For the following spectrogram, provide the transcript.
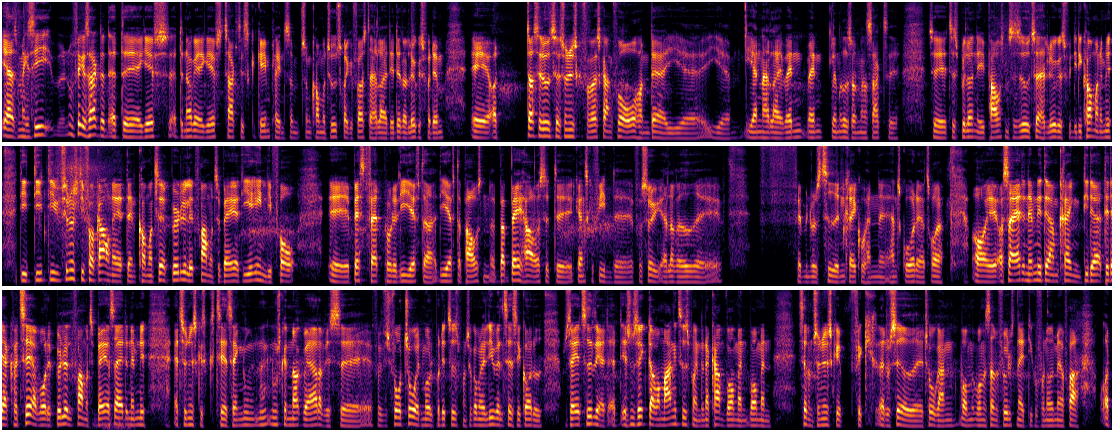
Ja, altså man kan sige, nu fik jeg sagt, at, at, øh, AGF's, at det nok er AGF's taktiske gameplan, som, som kommer til udtryk i første halvleg. Det er det, der lykkes for dem. Øh, og der ser det ud til, at Sønderjyske for første gang får overhånden der i, øh, i, øh, i anden halvleg. Hvad end, hvad end Glenn som man har sagt til, til, til spillerne i pausen, så ser det ud til at have lykkes, fordi de kommer nemlig, de, de, de synes, de får gavn af, at den kommer til at bølge lidt frem og tilbage, og de egentlig får øh, bedst fat på det lige efter, lige efter pausen. Bag har også et, øh, et ganske fint øh, forsøg allerede øh, fem minutters tid, inden Greco han, øh, han scorede der, tror jeg. Og, øh, og så er det nemlig der omkring de der, det der kvarter, hvor det bølger lidt frem og tilbage, og så er det nemlig, at Sønderjysk skal til at tænke, nu, nu, nu skal det nok være der, hvis, øh, for hvis vi får to et mål på det tidspunkt, så kommer det alligevel til at se godt ud. Du sagde tidligere, at, at jeg synes ikke, der var mange tidspunkter i den her kamp, hvor man, hvor man selvom Sønderjysk fik reduceret øh, to gange, hvor, hvor man sad med følelsen af, at de kunne få noget mere fra. Og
